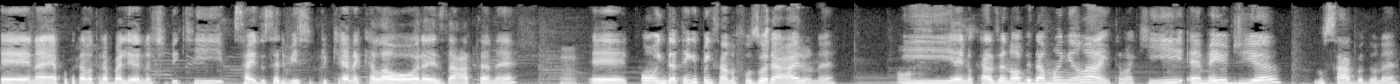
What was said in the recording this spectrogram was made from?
é, na época eu tava trabalhando, eu tive que sair do serviço porque é naquela hora exata, né? Hum. É, com, ainda tem que pensar no fuso horário, né? Nossa. E aí no caso é nove da manhã lá, então aqui é meio-dia no sábado, né?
